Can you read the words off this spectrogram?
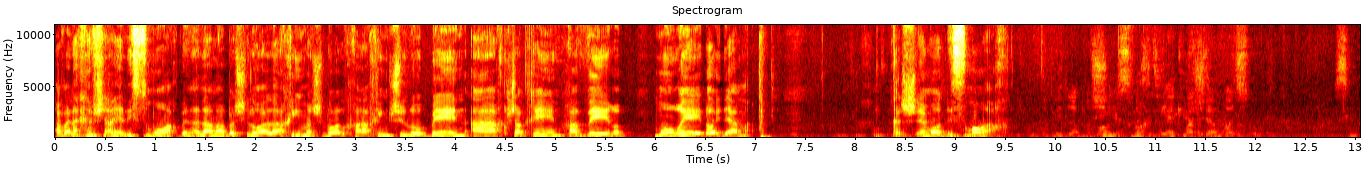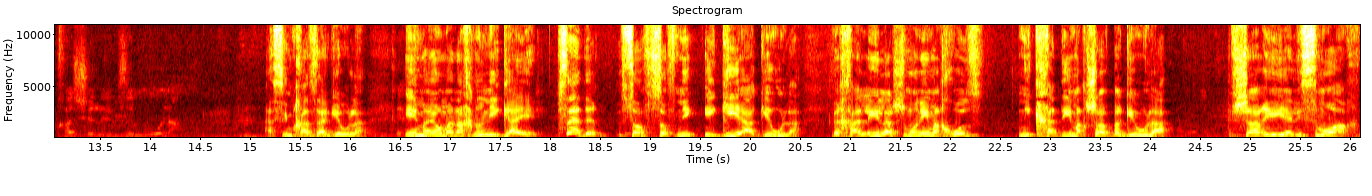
אבל איך אפשר יהיה לשמוח? בן אדם, אבא שלו הלך, אמא שלו הלכה, אחים שלו, בן, אח, שכן, חבר, מורה, לא יודע מה. קשה מאוד לשמוח. תמיד למשיח, זה יהיה את מה שהם רצו. שמחה שלהם זה גאולה. השמחה זה הגאולה. אם היום אנחנו ניגאל, בסדר, סוף סוף הגיעה הגאולה, וחלילה 80% נכחדים עכשיו בגאולה, אפשר יהיה לשמוח?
